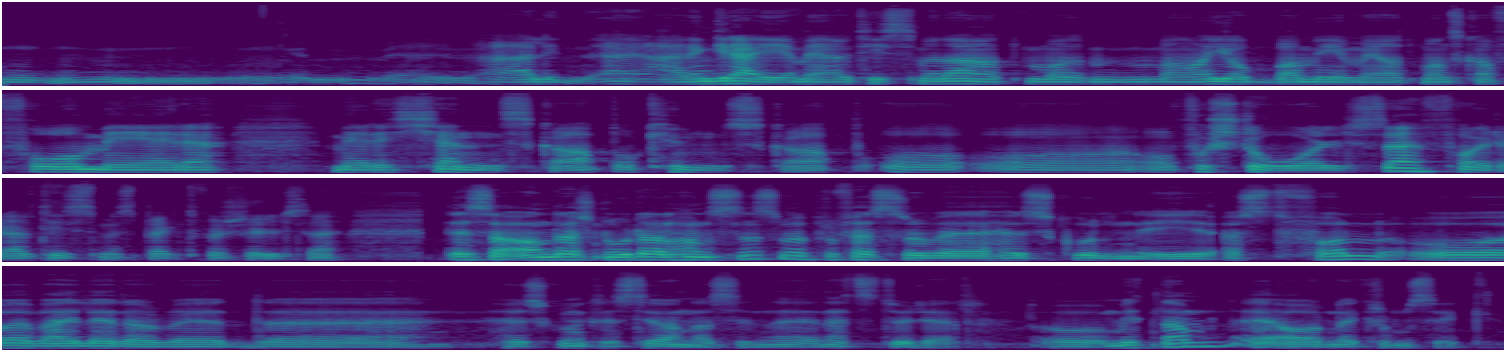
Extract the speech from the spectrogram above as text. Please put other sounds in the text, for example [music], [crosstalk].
er, er, en greie med autisme. Da, at man, har jobba mye med at man skal få mer, mer kjennskap og kunnskap og, og, og forståelse for autismespektforstyrrelse. Det sa Anders Nordahl Hansen, som er professor ved Høgskolen i Østfold og veileder ved uh, Høgskolen Kristiania sine nettstudier. Og mitt navn er Arne Krumsvik.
